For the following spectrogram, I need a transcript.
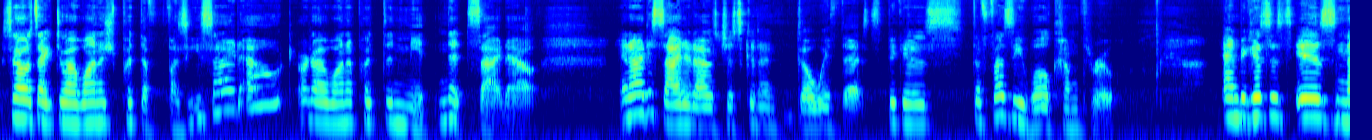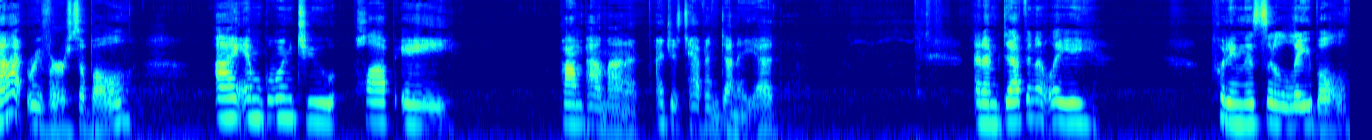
So I was like, do I want to put the fuzzy side out or do I want to put the knit, knit side out? And I decided I was just going to go with this because the fuzzy will come through. And because this is not reversible, I am going to plop a pom-pom on it. I just haven't done it yet. And I'm definitely putting this little label,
